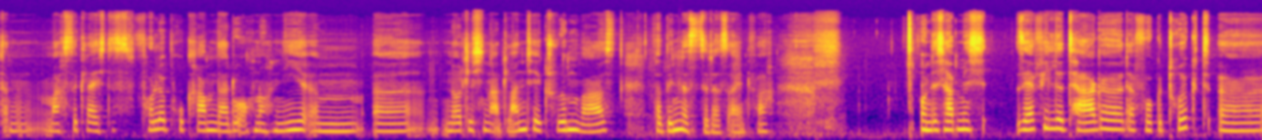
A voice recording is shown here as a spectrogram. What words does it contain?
dann machst du gleich das volle Programm, da du auch noch nie im äh, nördlichen Atlantik schwimmen warst, verbindest du das einfach. Und ich habe mich sehr viele Tage davor gedrückt. Äh,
